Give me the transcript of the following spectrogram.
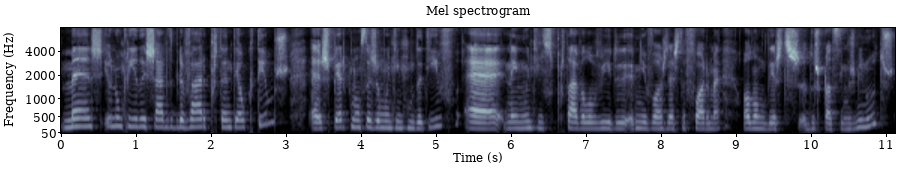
mas eu não queria deixar de gravar, portanto é o que temos. Uh, espero que não seja muito incomodativo, uh, nem muito insuportável ouvir a minha voz desta forma ao longo destes dos próximos minutos.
